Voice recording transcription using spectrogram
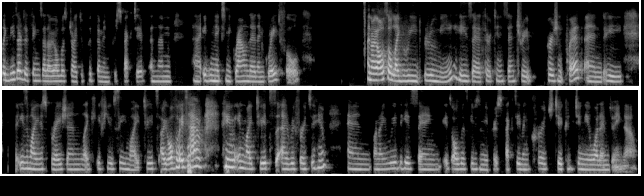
like these are the things that i always try to put them in perspective and then uh, it makes me grounded and grateful and i also like read rumi he's a 13th century persian poet and he is my inspiration. Like if you see my tweets, I always have him in my tweets. I refer to him. And when I read his saying, it always gives me perspective and courage to continue what I'm doing now.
